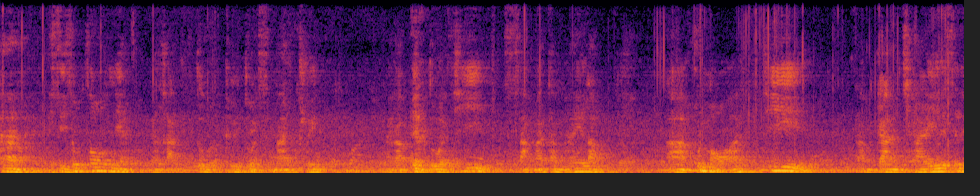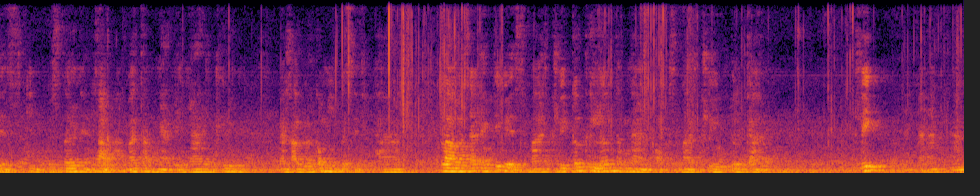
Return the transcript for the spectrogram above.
อ่าสีส้มๆเนี่ยนะครับตัวคือตัว Smart Click นะครับเป็นตัวที่สามารถทำให้เราคุณหมอที่ การใช้ Resilient Skin Booster เนี่ยสามารถทำงานได้ง่ายขึ้นนะครับแล้วก็มีประสิทธิภาพ เราจะ activate Smart Click ก็คือเริ่มทำงานของ Smart Click โดยการคลิกนะฮะอัน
